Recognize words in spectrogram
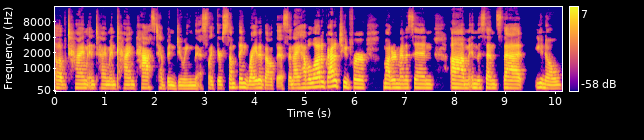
of time and time and time past have been doing this. Like there's something right about this, and I have a lot of gratitude for modern medicine um, in the sense that you know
